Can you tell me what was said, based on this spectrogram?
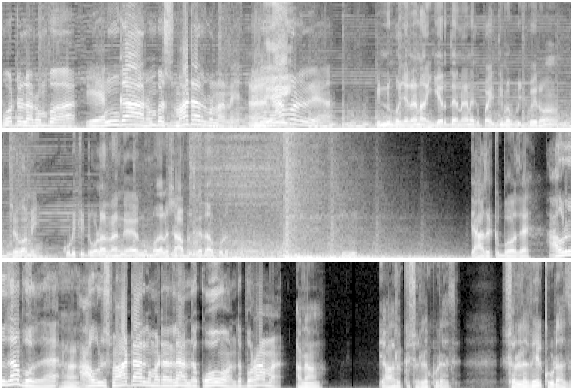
போட்டோல ரொம்ப எங்கா ரொம்ப ஸ்மார்ட்டா இருப்பேன் நானு. இன்னும் கொஞ்ச நேரம் இங்கே இருந்தேன்னா எனக்கு பைத்தியமே பிடிச்சி போயிடும் சிவகாமி குடிச்சிட்டு வளர்றாங்க. உங்க முதல்ல சாப்பிட்றதுக்கு ஏதாவது கொடு. யாருக்கு போதை? அவருக்கு தான் போகுது ஆ. அவரு ஸ்மார்ட்டா இருக்க மாட்டாருல்ல அந்த கோவம் அந்த பொறாம. ஆனால் யாருக்கும் சொல்லக்கூடாது? சொல்லவே கூடாது.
